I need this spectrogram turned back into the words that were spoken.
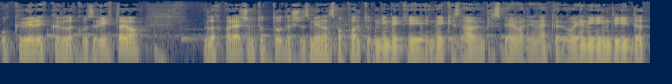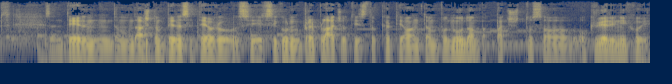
okvirih, kar lahko zrihtajajo. Lahko pa rečem tudi to, da še zmeraj smo pa tudi mi neki, neki zraven prispevali, ne? ker v eni Indiji dati za en teden, da mu daš tam 50 evrov, si sigurno preplačal tisto, kar ti je on tam ponudil, ampak pač to so okviri njihovi.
